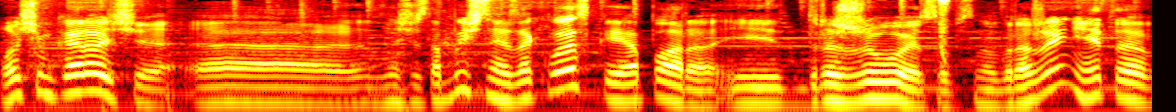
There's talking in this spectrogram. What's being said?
В общем, короче, э, значит, обычная закваска и опара, и дрожжевое, собственно, брожение — это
